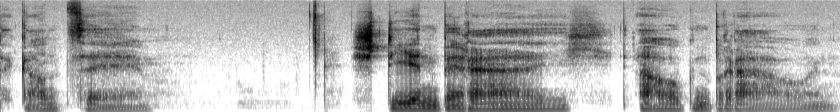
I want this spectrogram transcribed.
Der ganze Stirnbereich, die Augenbrauen.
